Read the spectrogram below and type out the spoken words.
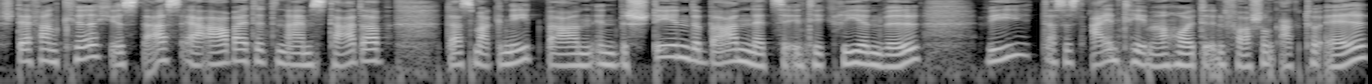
Stefan Kirch ist das. Er arbeitet in einem Startup, das Magnetbahnen in bestehende Bahnnetze integrieren will. Wie? Das ist ein Thema heute in Forschung aktuell.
